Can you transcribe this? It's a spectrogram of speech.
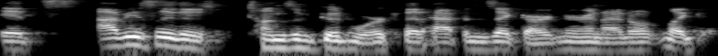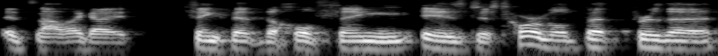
it's obviously there's tons of good work that happens at Gartner, and I don't like it's not like I think that the whole thing is just horrible, but for the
